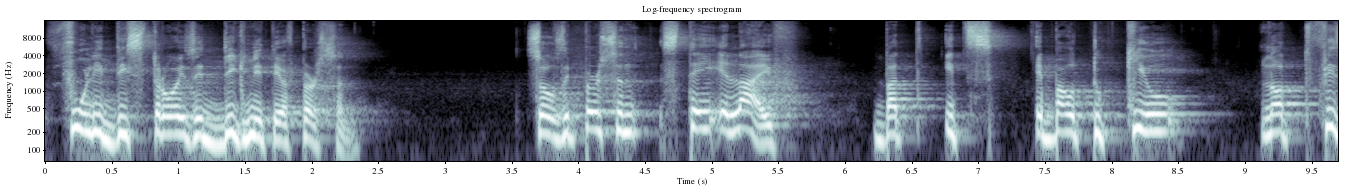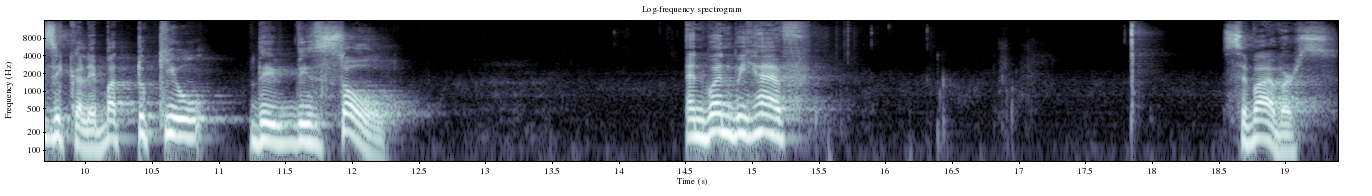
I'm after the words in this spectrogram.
fully destroy the dignity of person. So the person stay alive, but it's about to kill not physically, but to kill the, the soul. And when we have survivors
